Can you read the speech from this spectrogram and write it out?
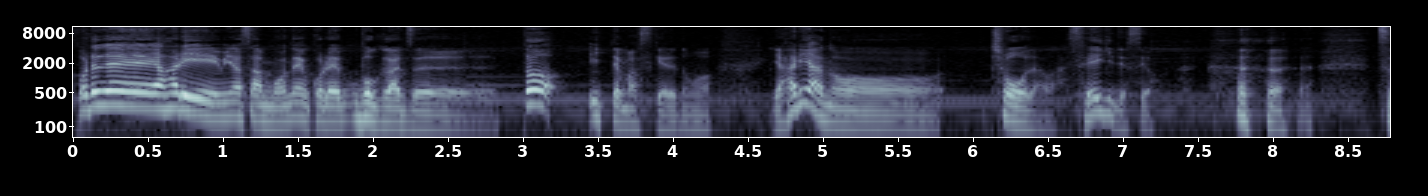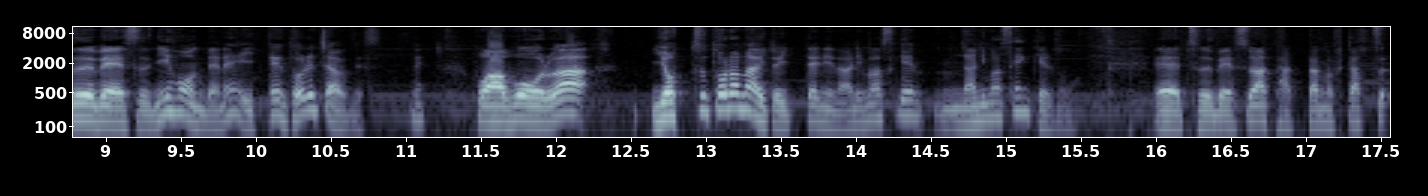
これでやはり皆さんもね、これ僕がずっと言ってますけれども、やはりあのー、長打は正義ですよ。ツーベース2本でね、1点取れちゃうんです。ね。フォアボールは4つ取らないと1点になりませんなりませんけれども、えー、ツーベースはたったの2つ。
